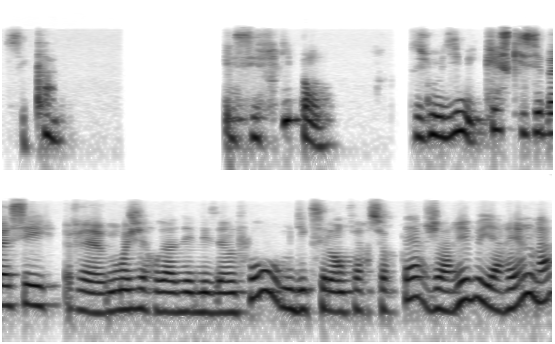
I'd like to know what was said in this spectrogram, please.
c'est calme. Et c'est flippant. Je me dis, mais qu'est-ce qui s'est passé? Moi, j'ai regardé les infos, on me dit que c'est l'enfer sur Terre, j'arrive, il n'y a rien là.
